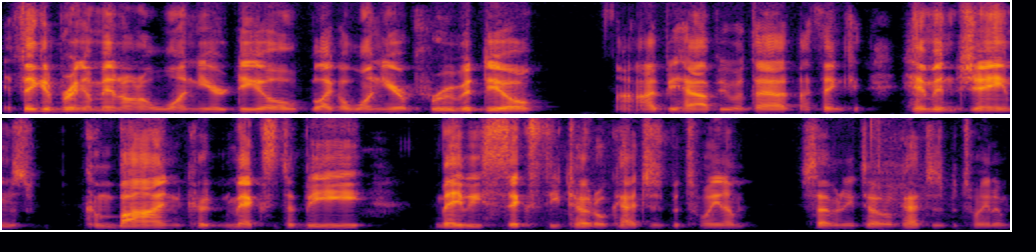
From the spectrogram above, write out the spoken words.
If they could bring him in on a one year deal, like a one year prove it deal, I'd be happy with that. I think him and James combined could mix to be maybe 60 total catches between them, 70 total catches between them.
